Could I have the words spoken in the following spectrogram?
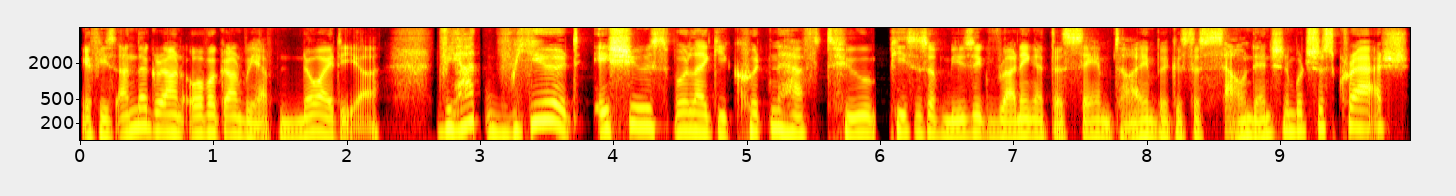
If he's underground, overground, we have no idea. We had weird issues where like you couldn't have two pieces of music running at the same time because the sound engine would just crash.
